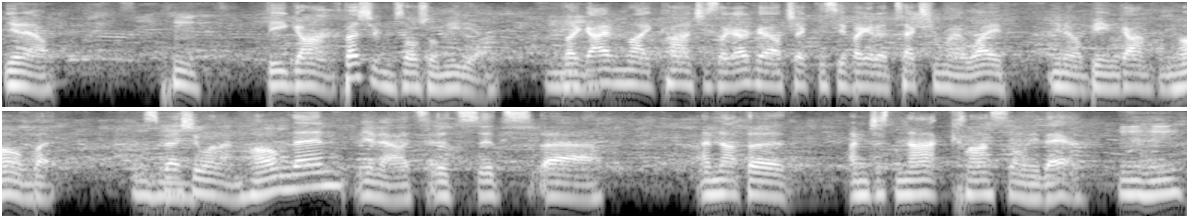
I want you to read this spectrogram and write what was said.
you know, hmm. be gone, especially from social media. Mm. Like I'm like conscious, like okay, I'll check to see if I get a text from my wife, you know, being gone from home. But mm-hmm. especially when I'm home, then you know, it's it's it's. Uh, I'm not the. I'm just not constantly there. Mm-hmm.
